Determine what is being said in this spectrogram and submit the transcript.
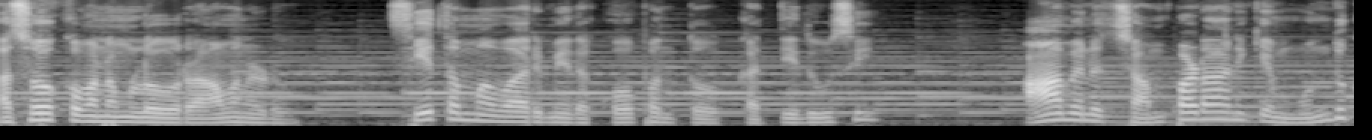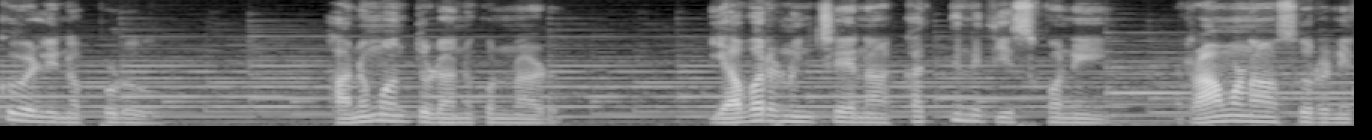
అశోకవనంలో రావణుడు సీతమ్మ వారి మీద కోపంతో కత్తిదూసి ఆమెను చంపడానికి ముందుకు వెళ్ళినప్పుడు హనుమంతుడు అనుకున్నాడు ఎవరి నుంచైనా కత్తిని తీసుకొని రావణాసురుని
